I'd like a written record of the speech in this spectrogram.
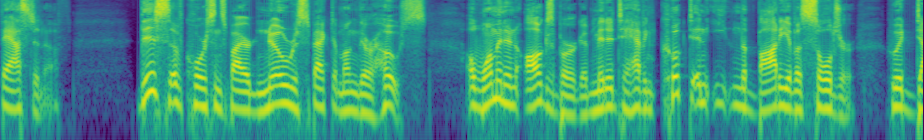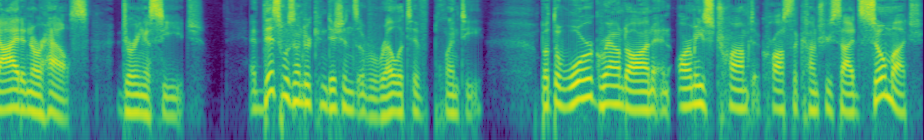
fast enough. This, of course, inspired no respect among their hosts. A woman in Augsburg admitted to having cooked and eaten the body of a soldier who had died in her house during a siege. And this was under conditions of relative plenty. But the war ground on and armies tromped across the countryside so much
